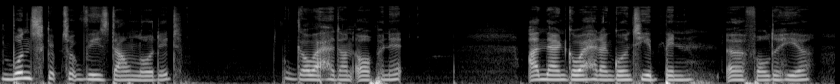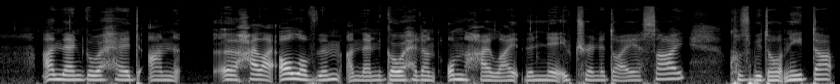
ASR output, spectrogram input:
Once Scripthook V is downloaded, go ahead and open it. And then go ahead and go into your bin uh, folder here and then go ahead and uh, highlight all of them and then go ahead and unhighlight the native trainer.asi because we don't need that.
